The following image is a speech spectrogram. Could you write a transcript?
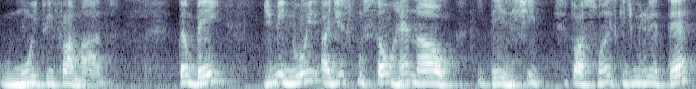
muito inflamados. Também diminui a disfunção renal. E tem, existem situações que diminuem até,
